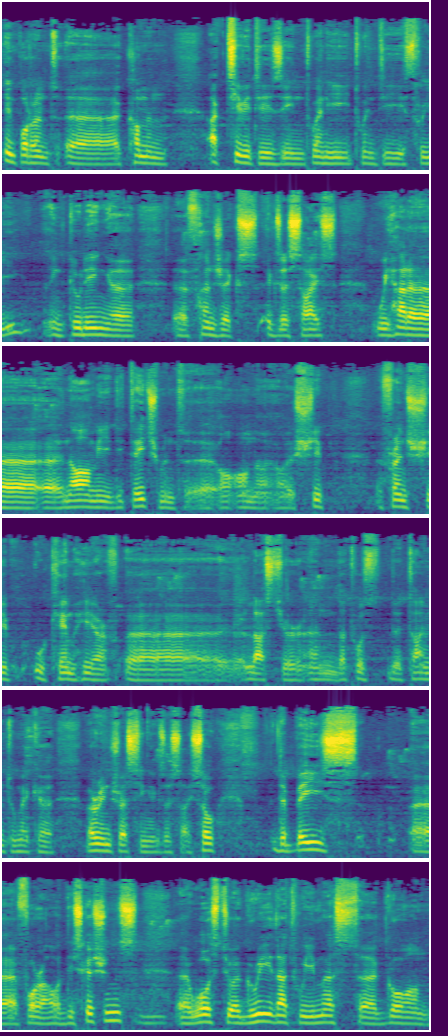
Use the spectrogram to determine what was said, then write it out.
important uh, common activities in 2023, including uh, uh, French ex exercise. We had a, an army detachment uh, on a, a ship a French ship who came here uh, last year, and that was the time to make a very interesting exercise. So, the base uh, for our discussions uh, was to agree that we must uh, go on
